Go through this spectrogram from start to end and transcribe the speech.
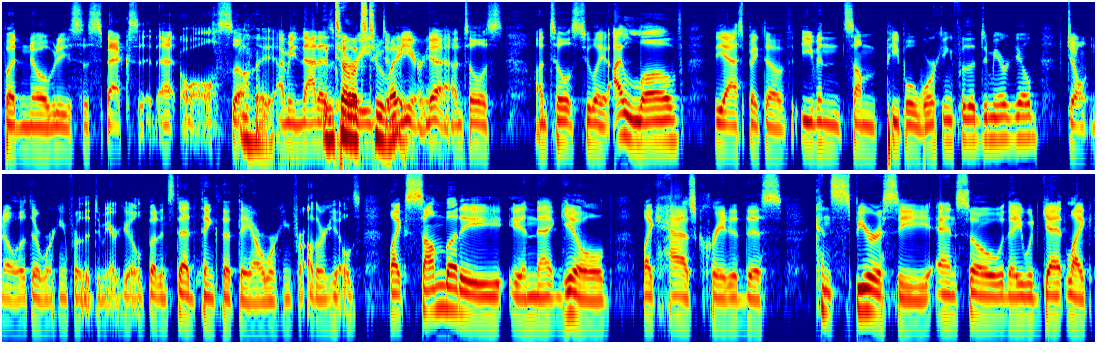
but nobody suspects it at all. So hmm. I mean that is. Until very it's too late. Yeah, until it's until it's too late. I love the aspect of even some people working for the Dimir Guild don't know that they're working for the Dimir Guild, but instead think that they are working for other guilds. Like somebody in that guild like has created this conspiracy and so they would get like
